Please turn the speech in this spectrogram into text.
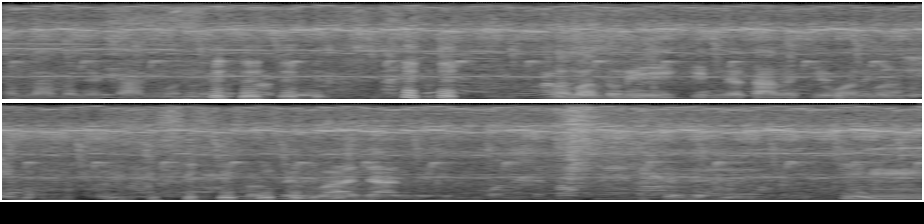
เอามาทำลายบรรยากาศหมดเลยเรามาตรงนี้อีกกินก็ตามไปกี่วันมาว่าอาจารย์อืม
